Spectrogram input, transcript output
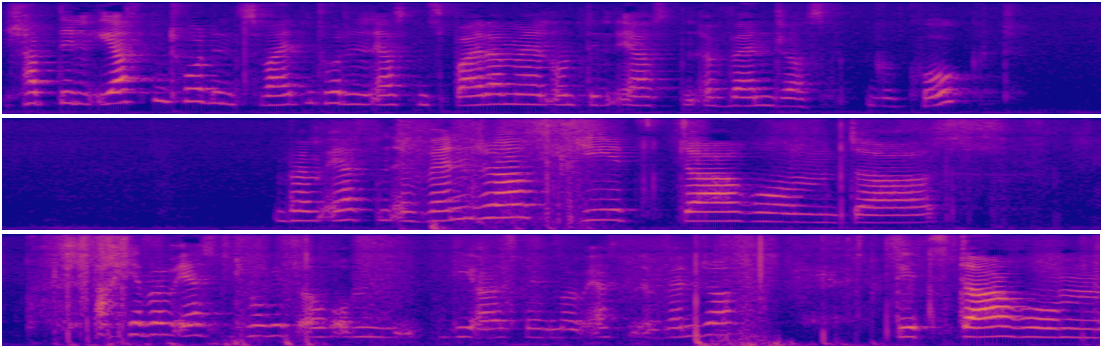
Ich habe den ersten Tor, den zweiten Tor, den ersten Spider-Man und den ersten Avengers geguckt. Beim ersten Avengers geht es darum, dass. Ach ja, beim ersten Tor geht es auch um die Eisrennen. Beim ersten Avengers geht es darum,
